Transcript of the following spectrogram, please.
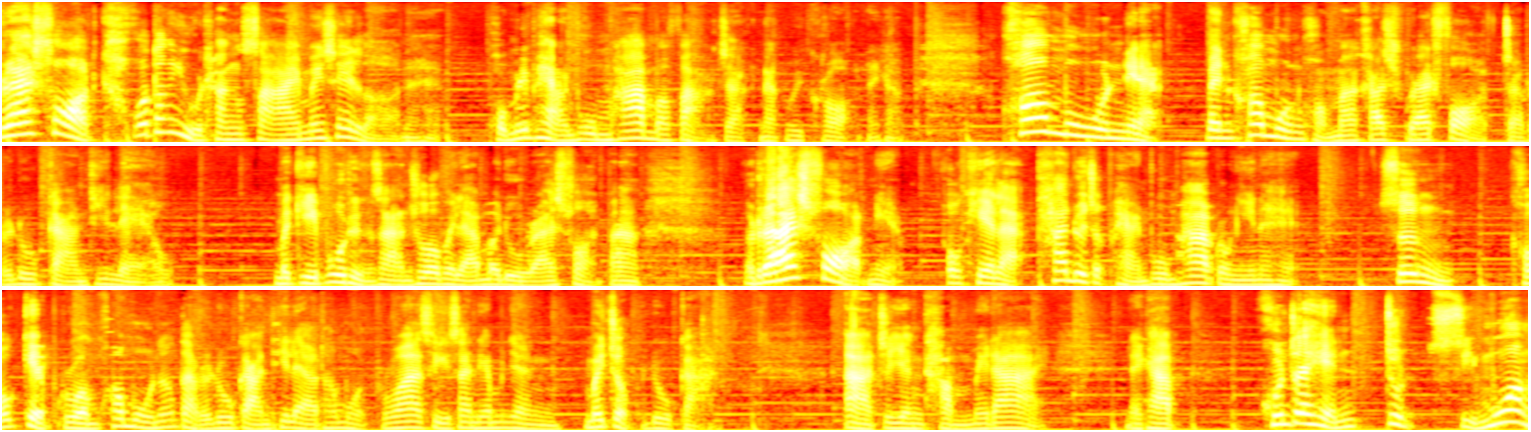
แรชฟอร์ดเขาก็ต้องอยู่ทางซ้ายไม่ใช่เหรอนะฮะผมมีแผนภูมิภาพมาฝากจากนักวิเคราะห์นะครับ ข้อมูลเนี่ยเป็นข้อมูลของมาคัสแรดฟอร์ดจากฤดูกาลที่แล้ว เมื่อกี้พูดถึงซานโชไปแล้วมาดูแรชฟอร์ดบ้างแรชฟอร์ดเนี่ย โอเคแหละ ถ้าดูจากแผนภูมิภาพตรงนี้นะฮะ ซึ่งเขาเก็บรวมข้อมูลตั้งแต่ฤดูกาลที่แล้วทั้งหมด เพราะว่าซีซั่นนี้มันยังไม่จบฤดูกาลอาจจะยังทำไม่ได้นะครับ คุณจะเห็นจุดสีม่วง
